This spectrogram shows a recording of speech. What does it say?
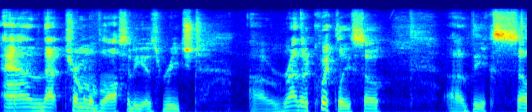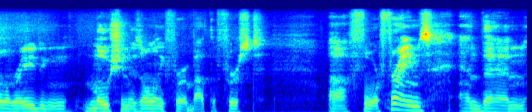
And that terminal velocity is reached uh, rather quickly, so uh, the accelerating motion is only for about the first uh, four frames, and then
